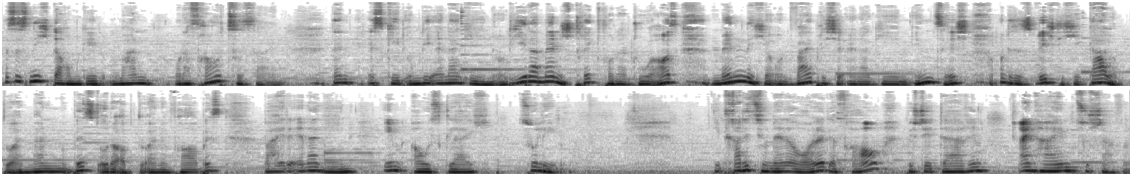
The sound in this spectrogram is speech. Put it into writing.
dass es nicht darum geht, Mann oder Frau zu sein, denn es geht um die Energien und jeder Mensch trägt von Natur aus männliche und weibliche Energien in sich und es ist wichtig, egal ob du ein Mann bist oder ob du eine Frau bist, beide Energien im Ausgleich zu leben. Die traditionelle Rolle der Frau besteht darin, ein Heim zu schaffen,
